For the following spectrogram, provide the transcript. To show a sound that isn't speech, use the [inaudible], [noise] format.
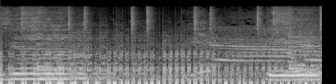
again. Yeah.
